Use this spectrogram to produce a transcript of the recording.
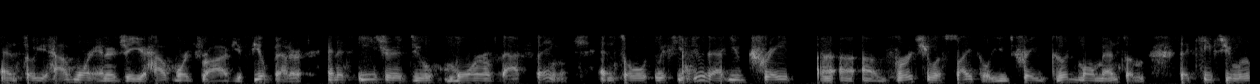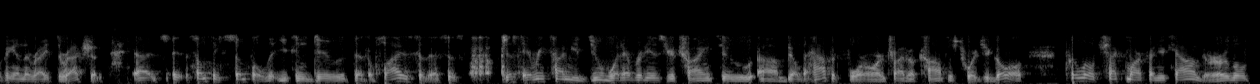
and so you have more energy, you have more drive, you feel better, and it's easier to do more of that thing. And so if you do that, you create a, a, a, virtuous cycle. You create good momentum that keeps you moving in the right direction. Uh, it's, it's, something simple that you can do that applies to this is just every time you do whatever it is you're trying to um, build a habit for or try to accomplish towards your goal, put a little check mark on your calendar or a little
